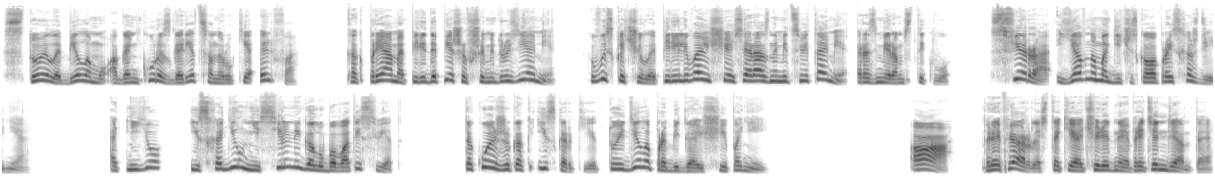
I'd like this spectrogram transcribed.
Стоило белому огоньку разгореться на руке эльфа, как прямо перед опешившими друзьями выскочила переливающаяся разными цветами размером с тыкву сфера явно магического происхождения. От нее исходил несильный голубоватый свет, такой же, как искорки, то и дело пробегающие по ней. «А, «Приперлись такие очередные претенденты!»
